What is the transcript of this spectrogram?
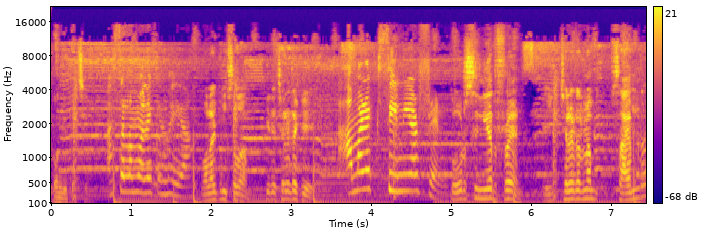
ফোন দিতেছি। আসসালামু আলাইকুম ভাইয়া। ওয়ালাইকুম সালাম। কি রে ছেলেটা কি? আমার এক সিনিয়র ফ্রেন্ড তোর সিনিয়র ফ্রেন্ড এই ছেলেটার নাম সায়েম না?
